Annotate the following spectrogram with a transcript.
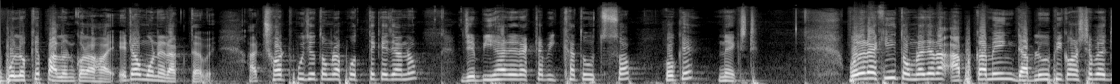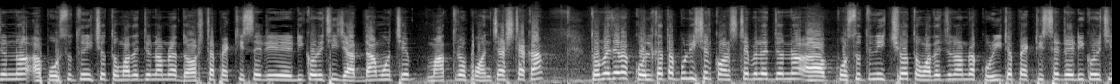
উপলক্ষে পালন করা হয়। এটাও মনে রাখতে হবে। আর ছট পুজো তোমরা প্রত্যেকে জানো যে বিহারের একটা বিখ্যাত উৎসব। Okay, next. বলে রাখি, তোমরা যারা আপকামিং ডাব্লিউপি কনস্টেবলের জন্য প্রস্তুতি নিচ্ছ, তোমাদের জন্য আমরা দশটা প্র্যাকটিস রেডি করেছি, যার দাম হচ্ছে মাত্র পঞ্চাশ টাকা। তোমরা যারা কলকাতা পুলিশের কনস্টেবলের জন্য প্রস্তুতি নিচ্ছ, তোমাদের জন্য আমরা কুড়িটা প্র্যাকটিস সেট রেডি করেছি,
